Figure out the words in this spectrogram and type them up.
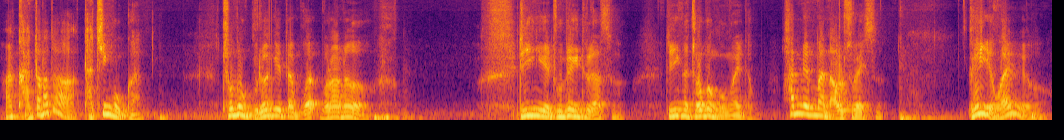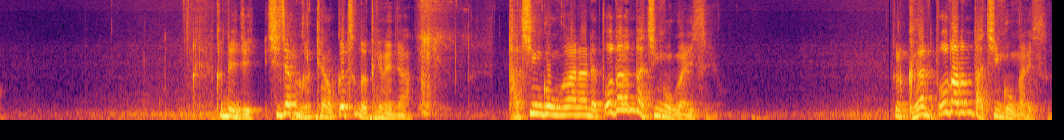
아, 간단하다. 닫힌 공간. 좁은 구렁이에다 몰아넣어. 링에 두 명이 들어갔어. 링은 좁은 공간이다. 한 명만 나올 수가 있어. 그게 영화예요. 근데 이제 시작은 그렇게 하고 끝은 어떻게 되냐. 닫힌 공간 안에 또 다른 닫힌 공간이 있어요. 그리고 그 안에 또 다른 닫힌 공간이 있어.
